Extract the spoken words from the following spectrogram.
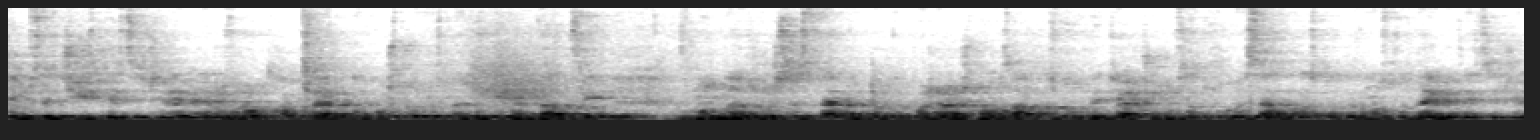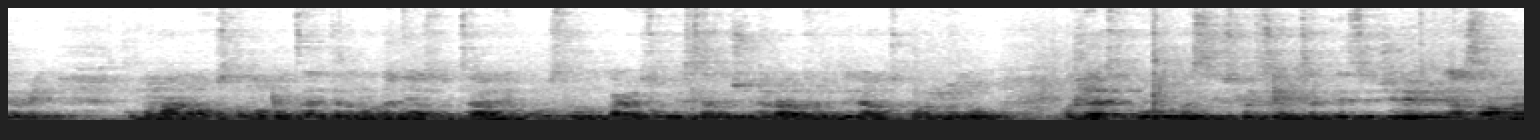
76 тисяч гривень. Розробка проєктно-кошторисної документації з монтажу системи протипожежного захисту в дитячому садку веселка 199 тисяч гривень. Комунальна установа Центр надання соціальних послуг Захарівської селищної ради Розділянського району Одеської області 170 тисяч гривень. А саме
